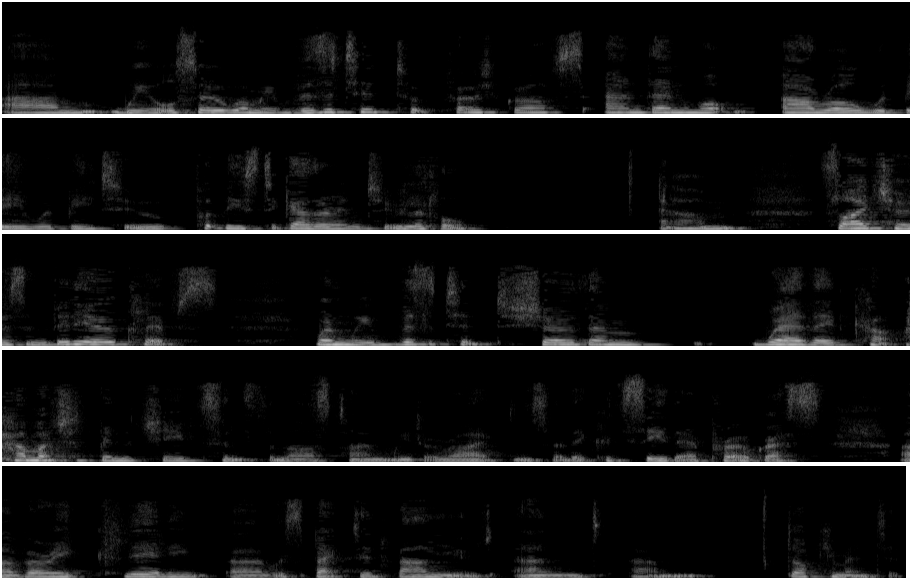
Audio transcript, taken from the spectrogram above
Um, we also, when we visited, took photographs. And then what our role would be would be to put these together into little um, slideshows and video clips when we visited to show them where they'd come, how much had been achieved since the last time we'd arrived, and so they could see their progress uh, very clearly uh, respected, valued, and um, documented.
